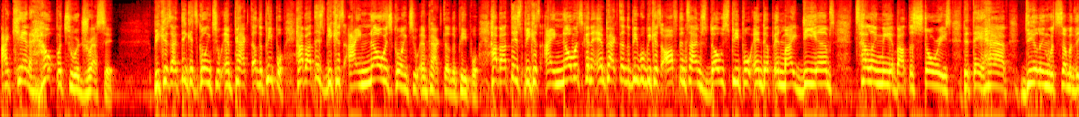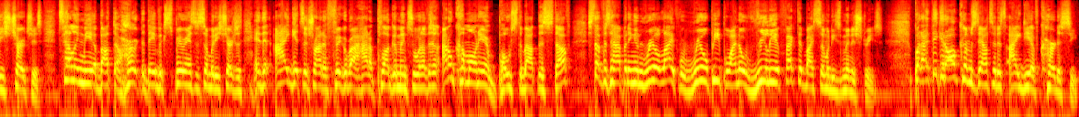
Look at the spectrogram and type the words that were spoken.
I can't help but to address it because I think it's going to impact other people. How about this? Because I know it's going to impact other people. How about this? Because I know it's going to impact other people because oftentimes those people end up in my DMs telling me about the stories that they have dealing with some of these churches, telling me about the hurt that they've experienced in some of these churches, and then I get to try to figure out how to plug them into another. I don't come on here and boast about this stuff. Stuff is happening in real life with real people I know really affected by some of these ministries. But I think it all comes down to this idea of courtesy.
